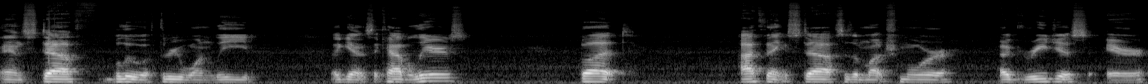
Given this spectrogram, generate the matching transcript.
and Steph blew a 3 1 lead against the Cavaliers. But I think Steph's is a much more egregious error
